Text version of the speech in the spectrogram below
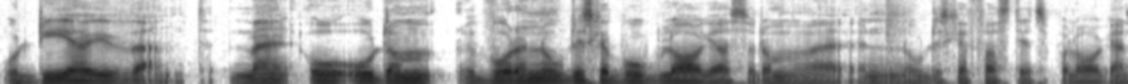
Och det har ju vänt. Men, och, och de, våra nordiska bolag, alltså de eh, nordiska fastighetsbolagen,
